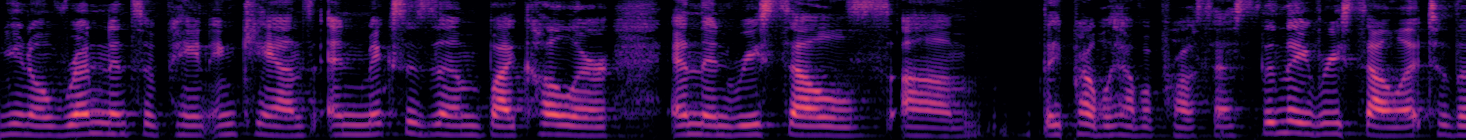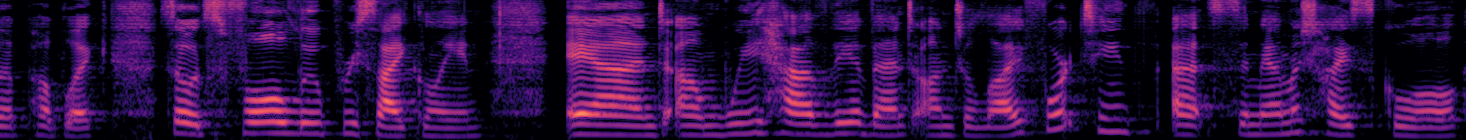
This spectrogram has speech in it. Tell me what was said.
you know, remnants of paint in cans and mixes them by color and then resells um, they probably have a process. Then they resell it to the public. So it's full loop recycling. And um, we have the event on July 14th at Sammamish High School.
